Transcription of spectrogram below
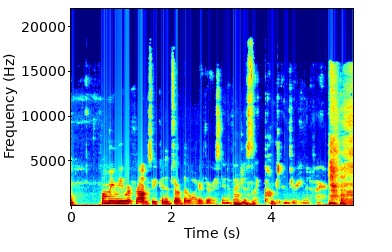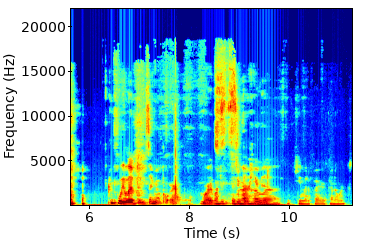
If only we were frogs, we could absorb the water through our skin. If I just Mhm. like pumped it in through a humidifier. If we lived in Singapore, well, where I it's wonder, isn't that how humid, a humidifier kind of works?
